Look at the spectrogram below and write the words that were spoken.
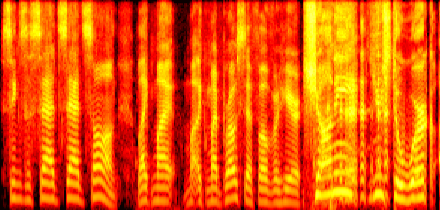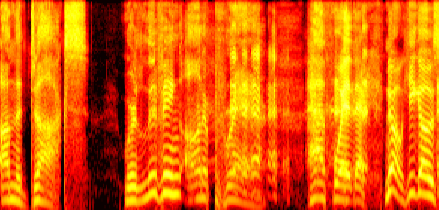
sings a sad, sad song. Like my, my like my brosef over here. Johnny used to work on the docks. We're living on a prayer. Halfway there. No, he goes,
